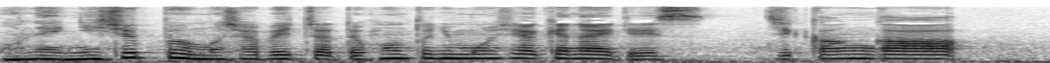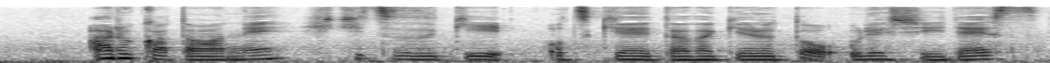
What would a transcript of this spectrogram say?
もうね、20分も喋っちゃって本当に申し訳ないです。時間がある方はね、引き続きお付き合いいただけると嬉しいです。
